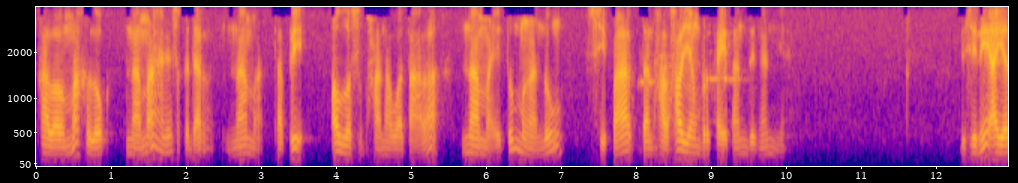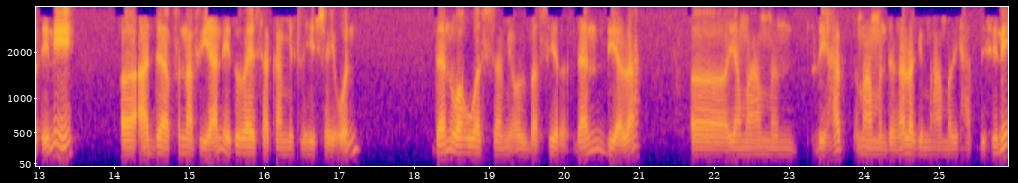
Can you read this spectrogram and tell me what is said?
Kalau makhluk nama hanya sekedar nama, tapi Allah Subhanahu wa taala nama itu mengandung sifat dan hal-hal yang berkaitan dengannya. Di sini ayat ini uh, ada penafian yaitu laisa kamitslihi syai'un dan wa huwas samiul basir dan dialah uh, yang Maha melihat, Maha mendengar lagi Maha melihat. Di sini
